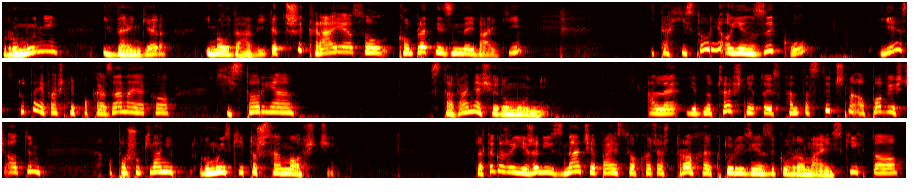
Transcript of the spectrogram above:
Rumunii i Węgier i Mołdawii. Te trzy kraje są kompletnie z innej bajki. I ta historia o języku jest tutaj właśnie pokazana jako historia stawania się Rumunii. Ale jednocześnie to jest fantastyczna opowieść o tym, o poszukiwaniu rumuńskiej tożsamości. Dlatego, że jeżeli znacie Państwo chociaż trochę któryś z języków romańskich, to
